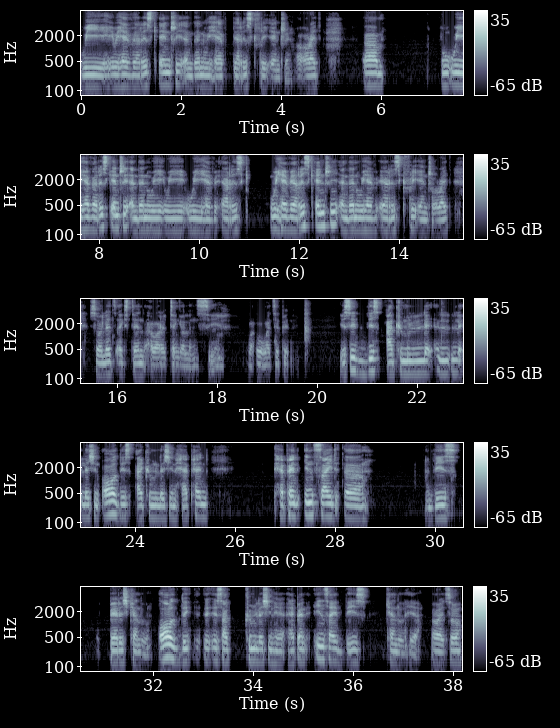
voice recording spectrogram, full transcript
we we have a risk entry and then we have the risk free entry. All right um, we have a risk entry and then we we we have a risk we have a risk entry and then we have a risk free entry right so let's extend our rectangle and see what, what's happening. You see this accumulation all this accumulation happened happened inside uh, this bearish candle. All the is accumulation here happened inside this candle here. All right so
